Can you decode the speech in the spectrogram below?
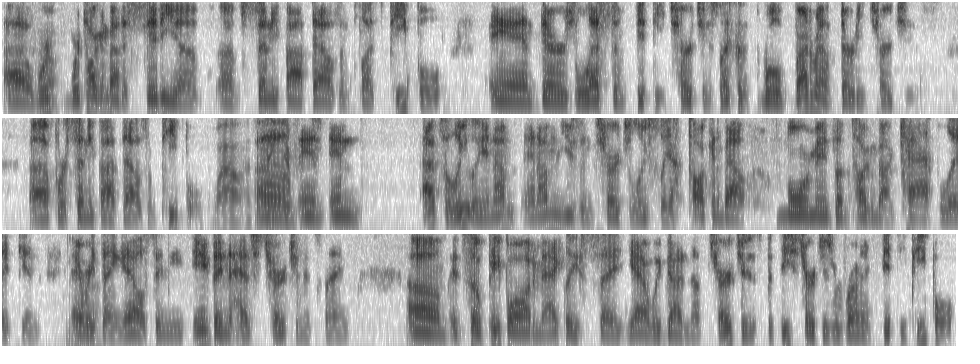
Uh, we're Huh. we're talking about a city of of seventy five thousand plus people, and there's less than fifty churches. Less than well, right around thirty churches uh, for seventy five thousand people. Wow, that's a big Um, difference. and and absolutely, and I'm and I'm using church loosely. I'm talking about Mormons. I'm talking about Catholic and everything else, and anything that has church in its thing. Um, and so people automatically say, "Yeah, we've got enough churches," but these churches are running 50 people,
